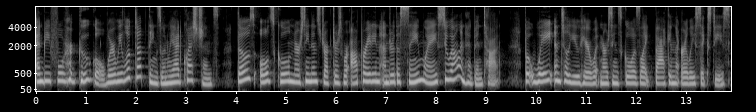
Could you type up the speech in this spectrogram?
and before Google, where we looked up things when we had questions. Those old school nursing instructors were operating under the same way Sue Ellen had been taught. But wait until you hear what nursing school was like back in the early 60s.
